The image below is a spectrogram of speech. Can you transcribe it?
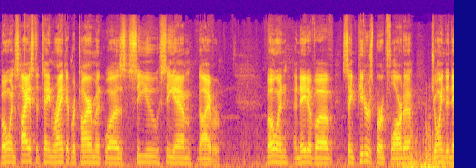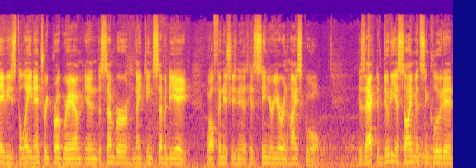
Bowen's highest attained rank at retirement was CUCM diver. Bowen, a native of St. Petersburg, Florida, joined the Navy's delayed entry program in December 1978 while finishing his senior year in high school. His active duty assignments included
